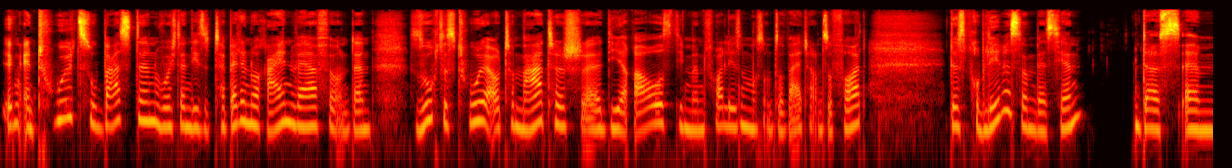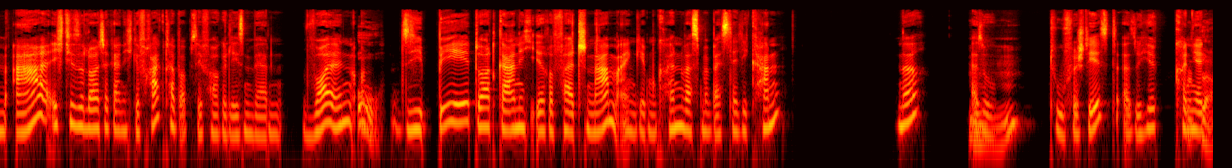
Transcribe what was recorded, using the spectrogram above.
irgendein Tool zu basteln, wo ich dann diese Tabelle nur reinwerfe und dann sucht das Tool automatisch äh, die raus, die man vorlesen muss und so weiter und so fort. Das Problem ist so ein bisschen, dass ähm, A, ich diese Leute gar nicht gefragt habe, ob sie vorgelesen werden wollen oh. und sie B, dort gar nicht ihre falschen Namen eingeben können, was man bei Steady kann. Ne? Also mhm. Du verstehst? Also hier können ja, ja,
